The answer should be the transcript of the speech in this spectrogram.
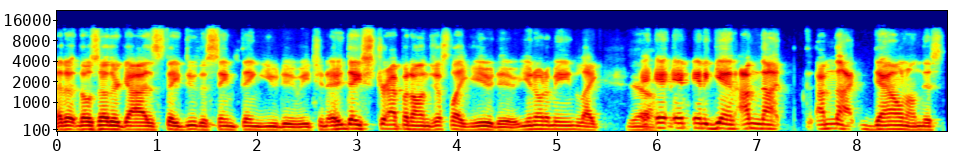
that those other guys they do the same thing you do each and they strap it on just like you do. You know what I mean? Like, yeah. and, and, and again, I'm not I'm not down on this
